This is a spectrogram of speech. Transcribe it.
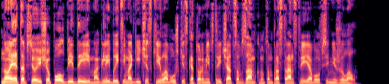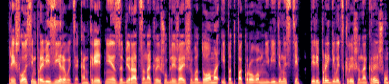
Но это все еще полбеды, могли быть и магические ловушки, с которыми встречаться в замкнутом пространстве я вовсе не желал. Пришлось импровизировать, а конкретнее забираться на крышу ближайшего дома и под покровом невидимости перепрыгивать с крыши на крышу,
